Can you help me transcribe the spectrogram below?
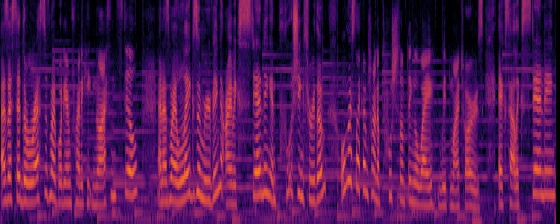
As I said, the rest of my body I'm trying to keep nice and still. And as my legs are moving, I am extending and pushing through them, almost like I'm trying to push something away with my toes. Exhale, extending,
